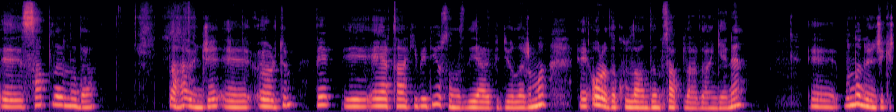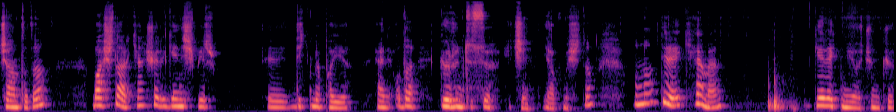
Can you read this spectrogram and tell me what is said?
E, saplarını da daha önce e, ördüm ve e, eğer takip ediyorsanız diğer videolarımı e, orada kullandığım saplardan gene. E, bundan önceki çantada başlarken şöyle geniş bir e, dikme payı yani o da görüntüsü için yapmıştım. Bunu direkt hemen gerekmiyor çünkü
